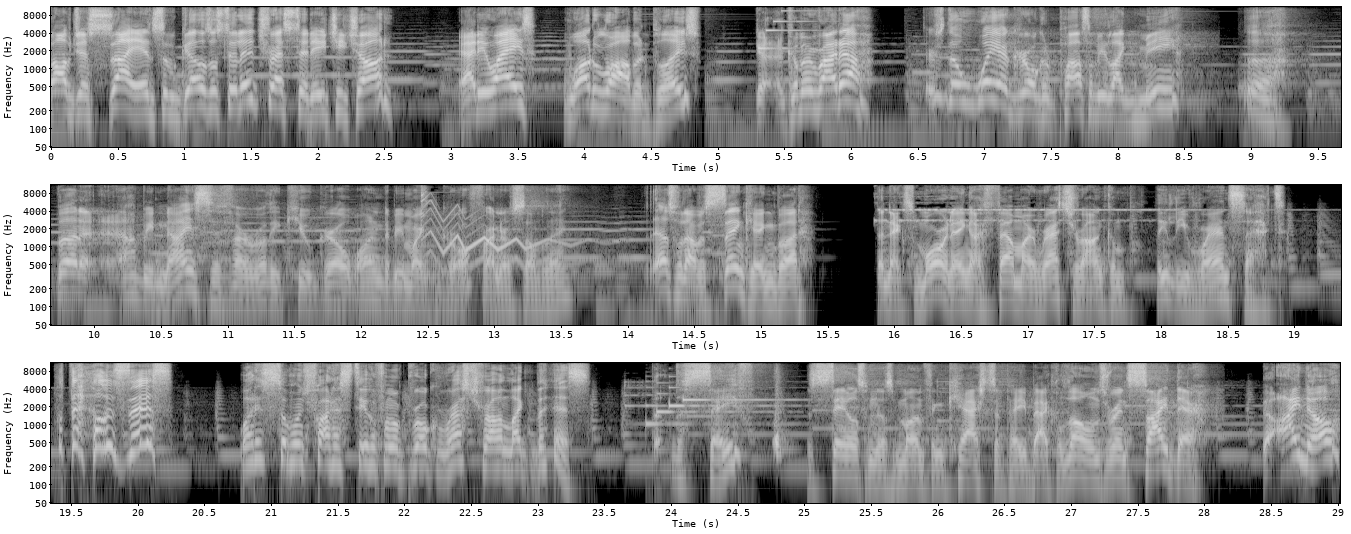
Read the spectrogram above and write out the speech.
I'm just saying, some girls are still interested, Ichi-chan. Anyways, one ramen, please. G- coming right up! There's no way a girl could possibly like me. Ugh. But uh, it'd be nice if a really cute girl wanted to be my girlfriend or something. That's what I was thinking, but the next morning I found my restaurant completely ransacked. What the hell is this? Why did someone try to steal from a broke restaurant like this? The, the safe? The sales from this month and cash to pay back loans are inside there. I know!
